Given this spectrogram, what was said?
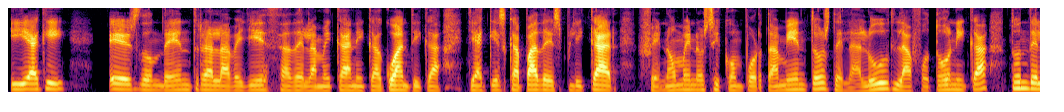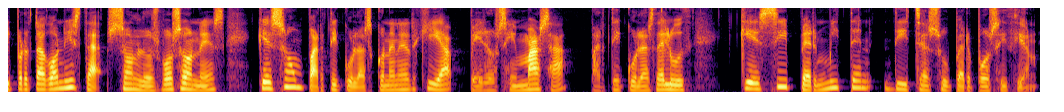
Y aquí es donde entra la belleza de la mecánica cuántica, ya que es capaz de explicar fenómenos y comportamientos de la luz, la fotónica, donde el protagonista son los bosones, que son partículas con energía, pero sin masa, partículas de luz, que sí permiten dicha superposición.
